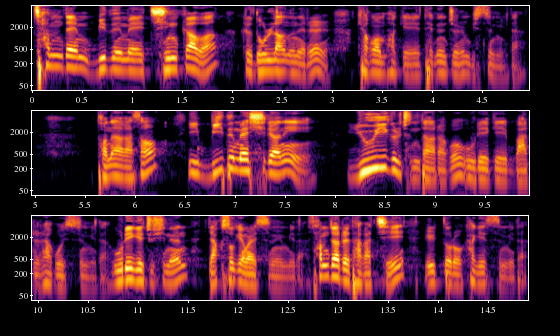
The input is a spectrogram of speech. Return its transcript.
참된 믿음의 진가와 그 놀라운 은혜를 경험하게 되는 줄 믿습니다. 더 나아가서 이 믿음의 시련이 유익을 준다라고 우리에게 말을 하고 있습니다. 우리에게 주시는 약속의 말씀입니다. 3절을 다 같이 읽도록 하겠습니다.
